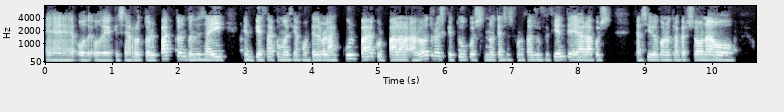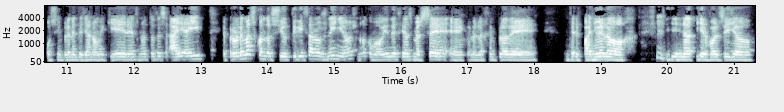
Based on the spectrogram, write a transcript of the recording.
Eh, o, de, que se ha roto el pacto, entonces ahí empieza, como decía Juan Pedro, la culpa, culpar al otro, es que tú pues no te has esforzado suficiente y ahora pues te has ido con otra persona o, simplemente ya no me quieres, ¿no? Entonces hay ahí, el problema es cuando se utilizan los niños, ¿no? Como bien decías Mercé, eh, con el ejemplo de, del pañuelo y el bolsillo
